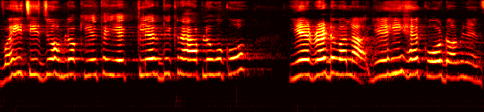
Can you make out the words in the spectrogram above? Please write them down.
वही चीज़ जो हम लोग किए थे, ये क्लियर दिख रहा है आप लोगों को? ये रेड वाला, ये ही है को डोमिनेंस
